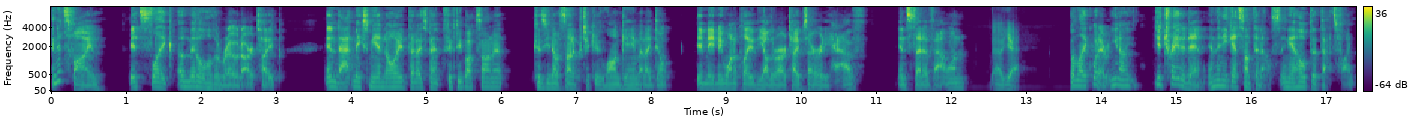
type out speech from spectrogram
and it's fine. It's like a middle of the road R Type, and that makes me annoyed that I spent fifty bucks on it because you know it's not a particularly long game, and I don't. It made me want to play the other R types I already have instead of that one. Uh, yeah, but like whatever, you know, you trade it in, and then you get something else, and you hope that that's fine.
